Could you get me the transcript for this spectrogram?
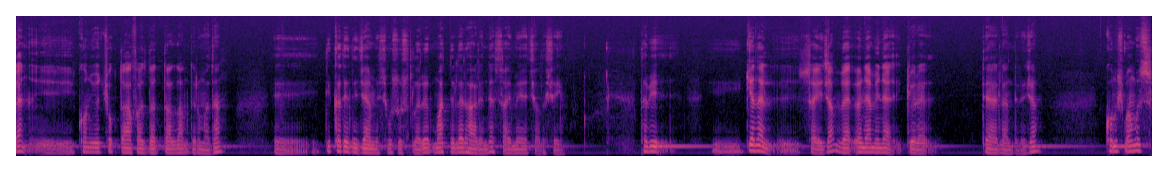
Ben e, konuyu çok daha fazla dallandırmadan e, dikkat edeceğimiz hususları maddeler halinde saymaya çalışayım. Tabi e, genel e, sayacağım ve önemine göre değerlendireceğim. Konuşmamız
